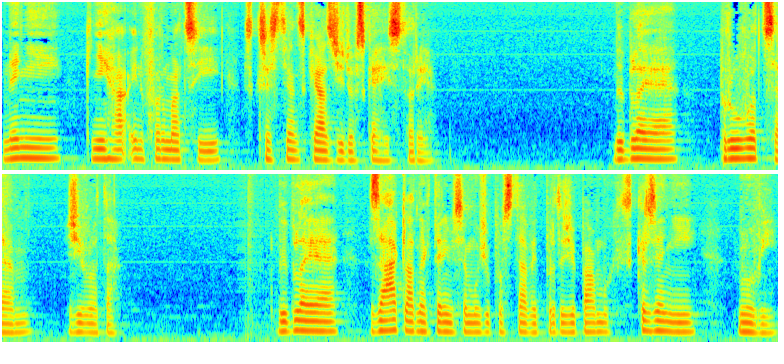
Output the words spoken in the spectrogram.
není kniha informací z křesťanské a z židovské historie. Bible je průvodcem života. Bible je základ, na kterým se můžu postavit, protože Pán Bůh skrze ní mluví.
